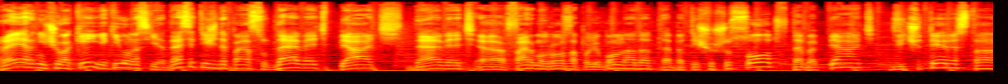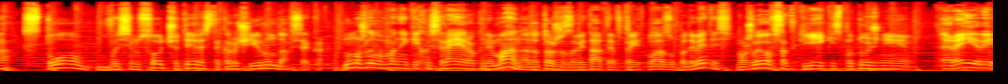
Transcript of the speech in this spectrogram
Реєрні чуваки, які у нас є: 10 тисяч ДПС, 9, 5, 9. Е, ферму роза по-любому надо. Тебе 1600, в тебе 5, 2400, 100, 800, 400. Коротше, ерунда всяка. Ну, можливо, в мене якихось реєрок нема. Надо теж завітати в трейдплазу, подивитись. Можливо, все-таки є якісь потужні рейери,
